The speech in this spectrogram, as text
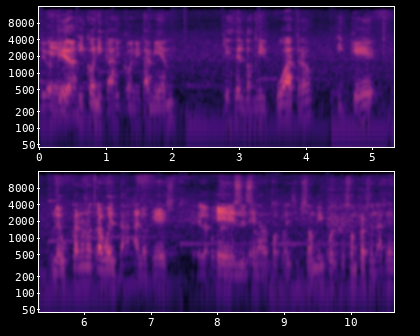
Divertida. eh, icónica, Icónica. también, que es del 2004 y que le buscaron otra vuelta a lo que es el apocalipsis. el zombie. apocalipsis zombie porque son personajes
